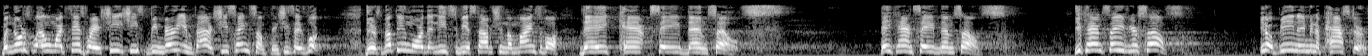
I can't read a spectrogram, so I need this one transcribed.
But notice what Ellen White says right here. She, she's been very emphatic. She's saying something. She says, look, there's nothing more that needs to be established in the minds of all. They can't save themselves. They can't save themselves. You can't save yourselves. You know, being even a pastor,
